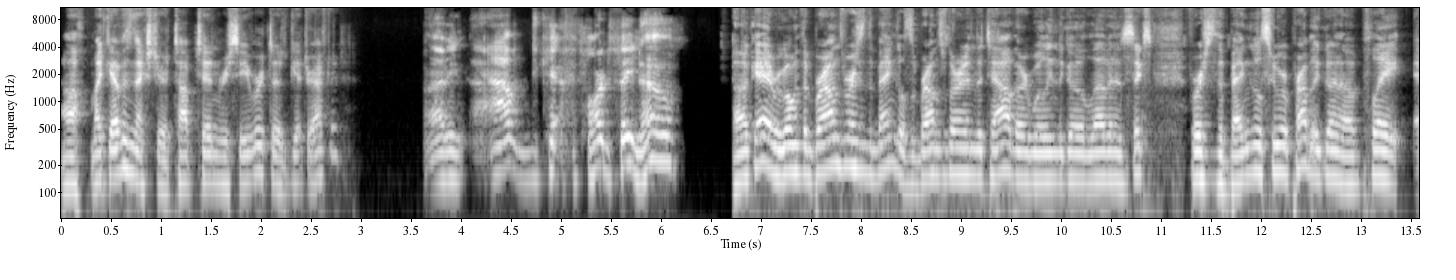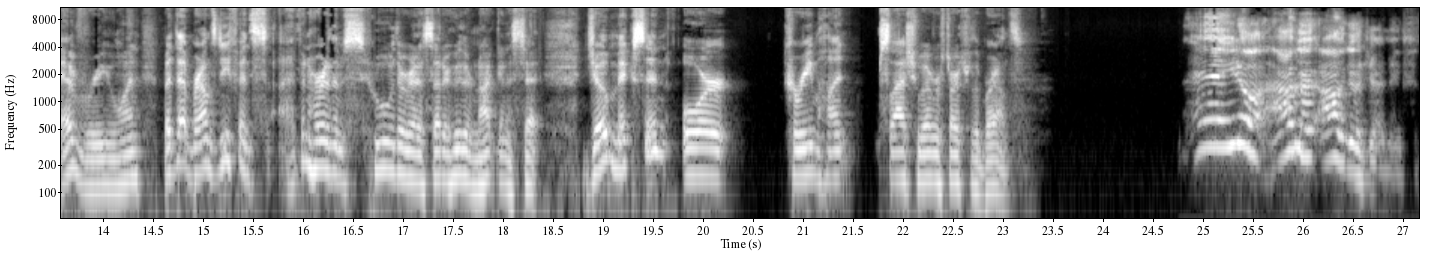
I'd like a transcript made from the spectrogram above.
Uh, Mike Evans next year, top ten receiver to get drafted. I mean, I, it's hard to say no. Okay, we're going with the Browns versus the Bengals. The Browns are throwing in the towel. They're willing to go 11 and 6 versus the Bengals, who are probably going to play everyone. But that Browns defense, I haven't heard of them who they're going to set or who they're not going to set. Joe Mixon or Kareem Hunt slash whoever starts for the Browns. Eh, you know, I'll go. I'll go Joe Mixon.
